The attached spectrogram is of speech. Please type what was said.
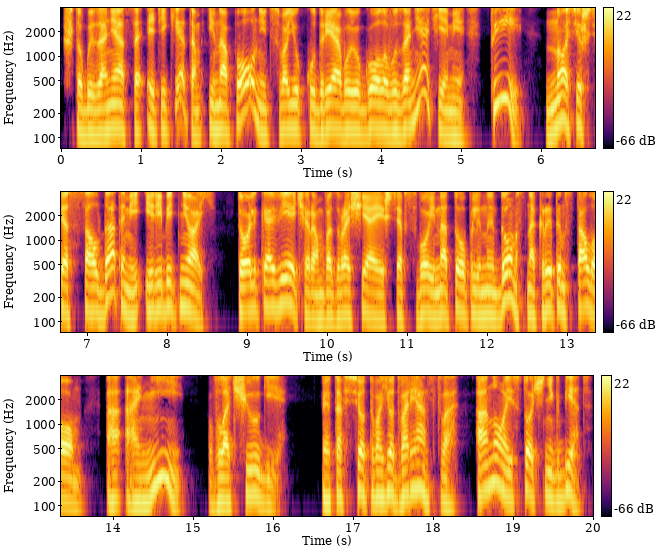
чтобы заняться этикетом и наполнить свою кудрявую голову занятиями, ты носишься с солдатами и ребятней. Только вечером возвращаешься в свой натопленный дом с накрытым столом, а они — в лачуги. Это все твое дворянство, оно источник бед.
